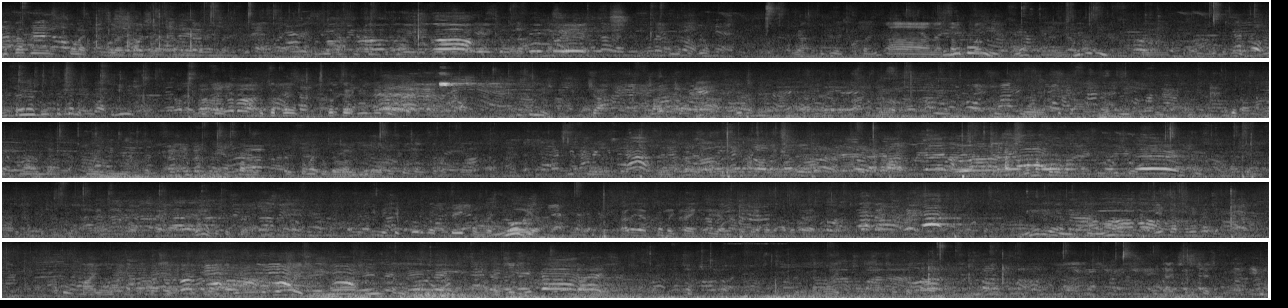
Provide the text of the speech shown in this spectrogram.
Naprawdę polecam, polecam, polecam. A, na Nie sam było nic, nie? Nie było nic. To nie było potrzeby, to nie szło. To to, to, to, to, to nie szło. Ciach, ciach, ciach. Musimy się kurwa styknąć we Mówię. Ale jak Tomek tak jak ty, ja bym sobie jechał albo tak. Mówiłem, to nie Albo w maju, albo w czerwcu, albo we wrześniu. No, ja się nie zostawię. A we wrześniu? Tam dalej I dalej troszeczkę.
